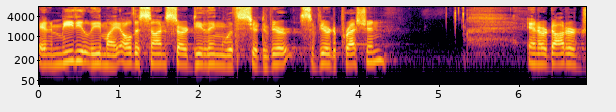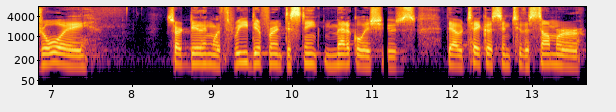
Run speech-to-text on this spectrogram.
And immediately my eldest son started dealing with severe, severe depression. And our daughter Joy started dealing with three different distinct medical issues that would take us into the summer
